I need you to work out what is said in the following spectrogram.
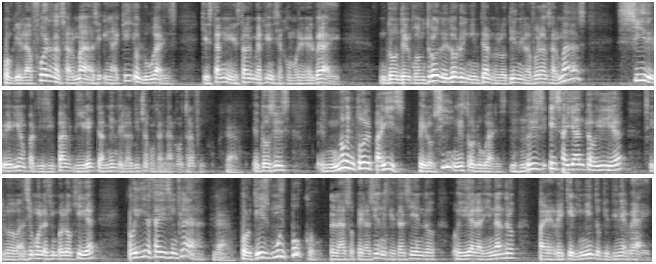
porque las Fuerzas Armadas en aquellos lugares que están en estado de emergencia, como en el BRAE, donde el control del orden interno lo tienen las Fuerzas Armadas, sí deberían participar directamente en la lucha contra el narcotráfico. Entonces, eh, no en todo el país, pero sí en estos lugares. Entonces, esa llanta hoy día, si lo hacemos la simbología, hoy día está desinflada, porque es muy poco las operaciones que está haciendo hoy día la Dinandro para el requerimiento que tiene el BRAE.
